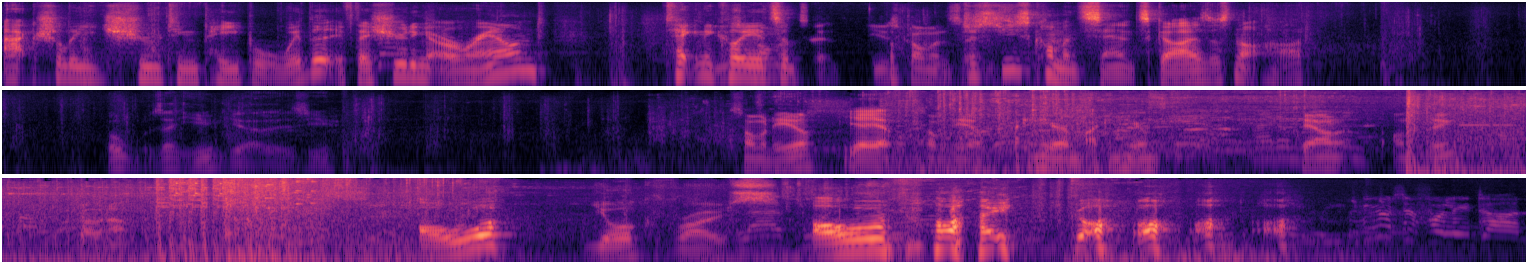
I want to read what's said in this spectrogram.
actually shooting people with it, if they're shooting it around, technically use it's a... sense. Use common sense. Just use common sense, guys. It's not hard. Oh, is that you? Yeah, that is you. Someone here. Yeah, yeah. Someone here. I can hear him. I can hear him. Down on the thing. Going up. Oh! You're gross. Oh my god! Beautifully done.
